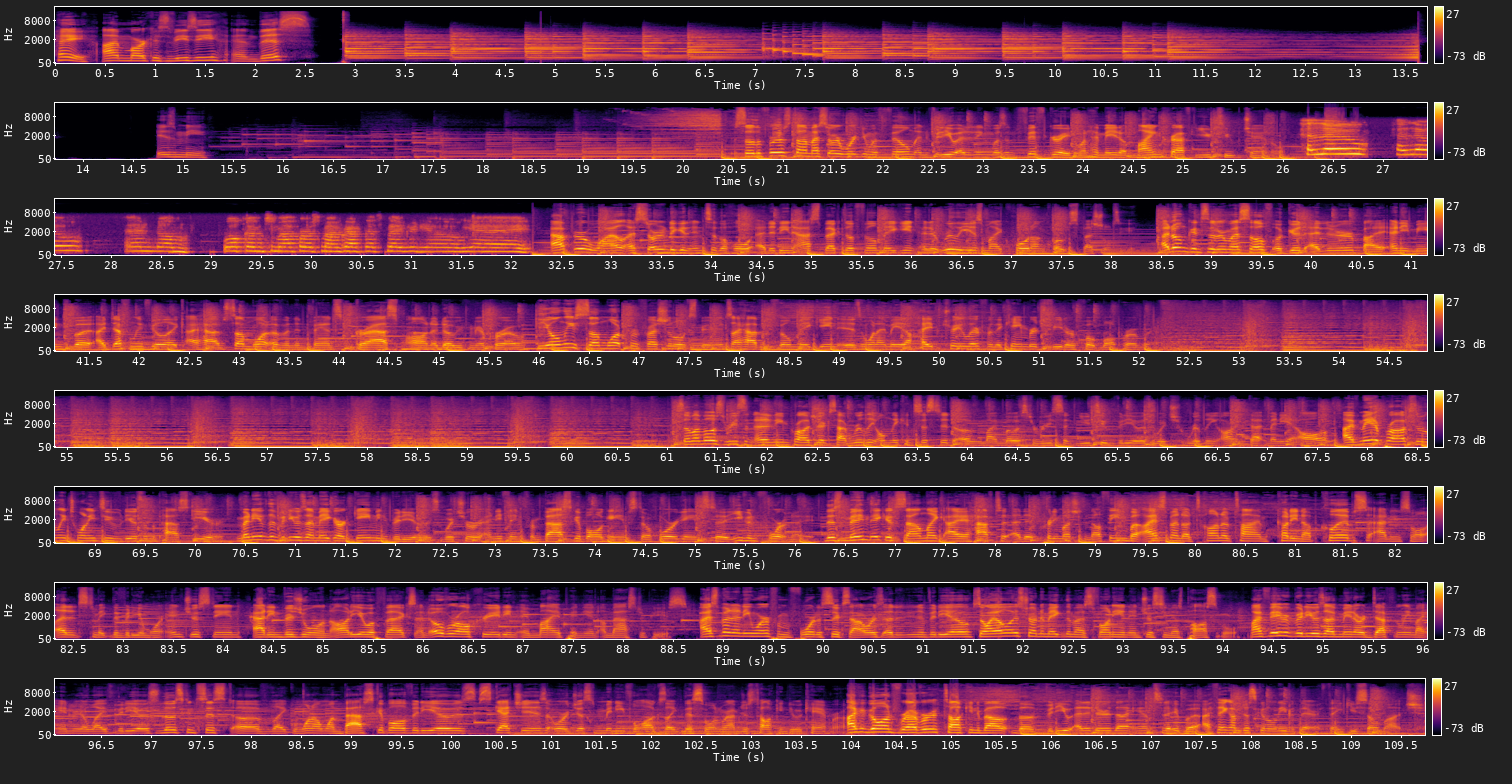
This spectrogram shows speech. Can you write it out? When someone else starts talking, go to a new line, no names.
Hey, I'm Marcus Veazie, and this is me. So the first time I started working with film and video editing was in 5th grade when I made a Minecraft YouTube channel.
Hello, hello, and um, welcome to my first Minecraft Let's Play video, yay!
After a while, I started to get into the whole editing aspect of filmmaking, and it really is my quote-unquote specialty. I don't consider myself a good editor by any means, but I definitely feel like I have somewhat of an advanced grasp on Adobe Premiere Pro. The only somewhat professional experience I have in filmmaking is when I made a hype trailer for the Cambridge Feeder football program. So my most recent editing projects have really only consisted of my most recent YouTube videos, which really aren't that many at all. I've made approximately 22 videos in the past year. Many of the videos I make are gaming videos, which are anything from basketball games to horror games to even Fortnite. This may make it sound like I have to edit pretty much nothing, but I spend a ton of time cutting up clips, adding small edits to make the video more interesting, adding visual and audio effects, and overall creating, in my opinion, a masterpiece. I spend anywhere from 4 to 6 hours editing a video, so I always try to make them as funny and interesting as possible. My favorite videos I've made are definitely my in real life videos. Those consist of like one-on-one -on -one basketball videos, sketches, or just mini vlogs like this one where I'm just talking to a camera. I could go on forever talking about the video editor that I am today, but I think I'm just gonna leave it there. Thank you so much.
